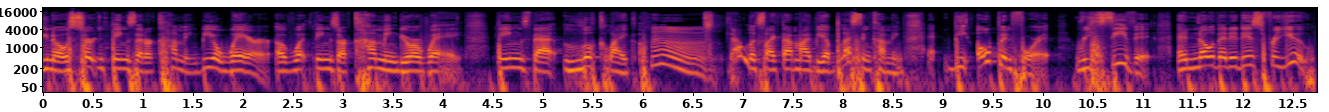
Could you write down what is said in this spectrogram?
you know, certain things that are coming. Be aware of what things are coming your way. Things that look like, hmm, that looks like that might be a blessing coming. Be open for it, receive it, and know that it is for you.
